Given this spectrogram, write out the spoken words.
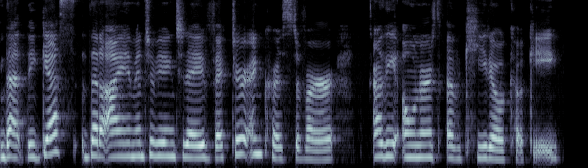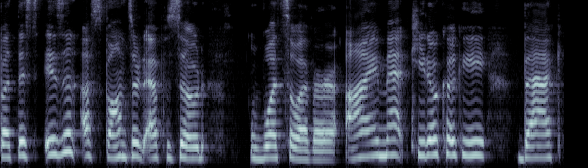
that the guests that I am interviewing today, Victor and Kristoffer, are the owners of Keto Kookie. But this isn't a sponsored episode whatsoever. I met Keto Kookie back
